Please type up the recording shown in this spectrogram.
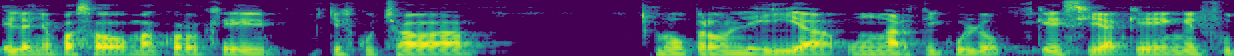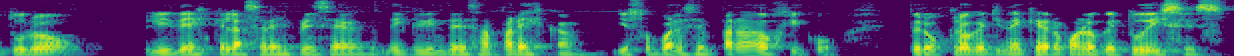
El año pasado me acuerdo que, escuchaba, no, perdón, leía un artículo que decía que en el futuro la idea es que las áreas de experiencia de cliente desaparezcan, y eso parece paradójico, pero creo que tiene que ver con lo que tú dices,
